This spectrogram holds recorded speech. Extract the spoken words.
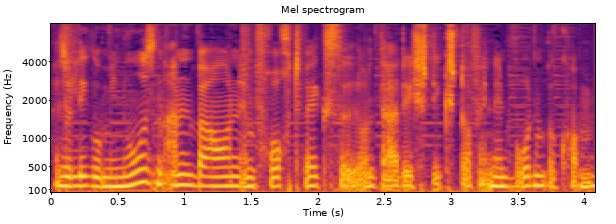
also Leguminosen anbauen im Fruchtwechsel und dadurch Stickstoff in den Boden bekommen.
